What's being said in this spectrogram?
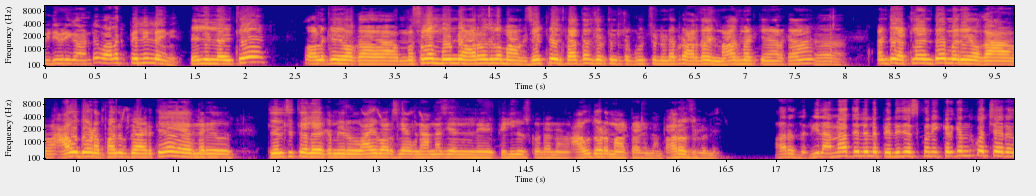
విడివిడిగా ఉంటే వాళ్ళకి పెళ్ళిళ్ళు అయినాయి. పెళ్ళిళ్ళు అయితే వాళ్ళకి ఒక ముసలం ముండి ఆ రోజులో మాకు చెప్పేది పెద్దలు చెప్తుంటే కూర్చుంటున్నప్పుడు అర్థమైంది మాకు మట్టుకు మేరక ఆ, అంటే ఎట్లా అంటే మరి ఒక ఆవు దూడ పలుకు దాడితే మరి తెలిసి తెలియక మీరు వాయు వరుస లేకుండా అన్న చెల్లెల్ని పెళ్ళి చూసుకుంటాను ఆవు దూడ మాట్లాడిందంట ఆ రోజుల్లోనే. ఆ రోజు వీళ్ళ అన్నా చెల్లెలు పెళ్ళి చేసుకొని ఇక్కడికి ఎందుకు వచ్చారు?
